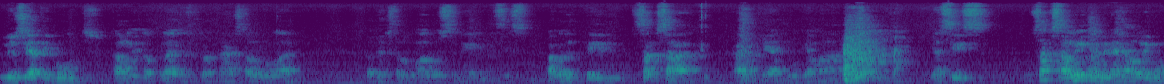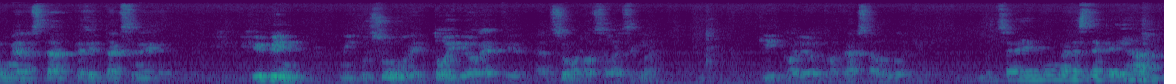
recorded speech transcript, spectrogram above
Lysiat ja muut kalliit oppilaiset 1800-luvulla ja 1900-luvun alussa, niin siis pakotettiin Saksaa kaikkea lukemaan. Ja siis Saksaan liittyminen oli mun mielestä käsittääkseni hyvin niin kuin suuri toivioretti näillä suomalaisilla kiihkoilijoilla 1800-luvullakin. Mutta se ei mun mielestä ehkä ihan,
